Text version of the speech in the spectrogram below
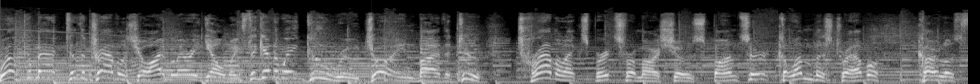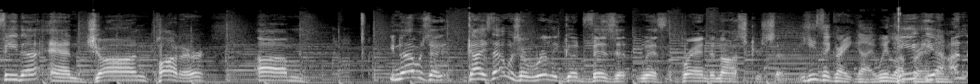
Welcome back to The Travel Show. I'm Larry Gelwix, the getaway guru, joined by the two travel experts from our show's sponsor, Columbus Travel, Carlos Fina and John Potter. Um, you know, that was a guys. That was a really good visit with Brandon Oscarson. He's a great guy. We love he, Brandon. Yeah, and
